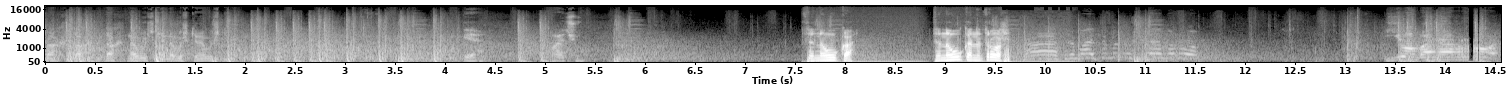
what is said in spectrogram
Дах, дах, дах, на вышке, на вышке, на вышке. Є. Бачу. Це наука. Це наука, не трош. Ёбана в рот!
